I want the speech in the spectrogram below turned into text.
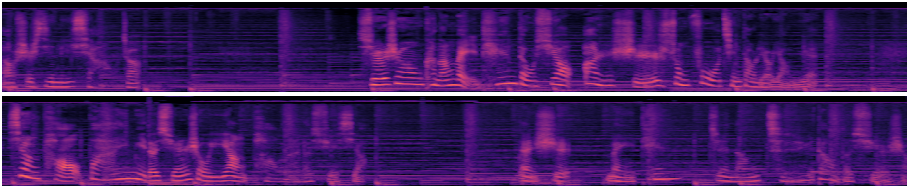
老师心里想着，学生可能每天都需要按时送父亲到疗养院，像跑百米的选手一样跑来了学校。但是每天只能迟到的学生，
